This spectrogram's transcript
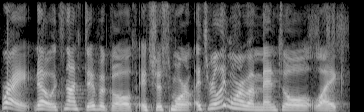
Right. No, it's not difficult. It's just more it's really more of a mental like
